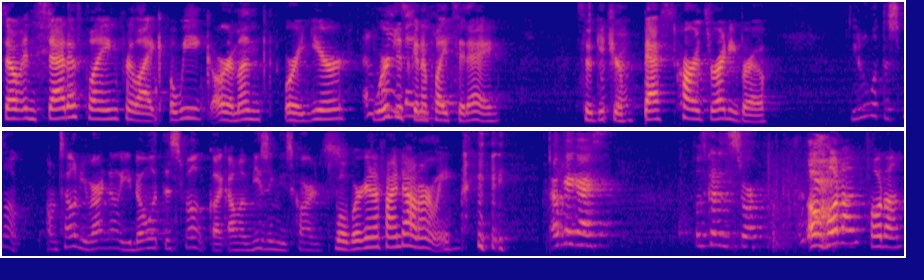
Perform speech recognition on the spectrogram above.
So instead of playing for like a week or a month or a year, I'm we're just going to play today. So get your best cards ready, bro. You don't want the smoke. I'm telling you right now, you don't want the smoke. Like, I'm abusing these cards. Well, we're going to find out, aren't we? Okay, guys. Let's go to the store. oh, hold on, hold on.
